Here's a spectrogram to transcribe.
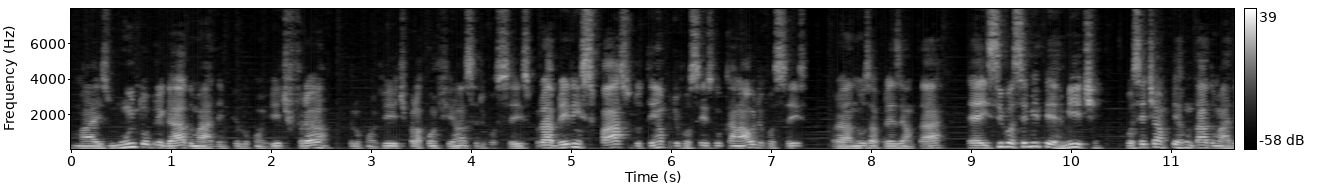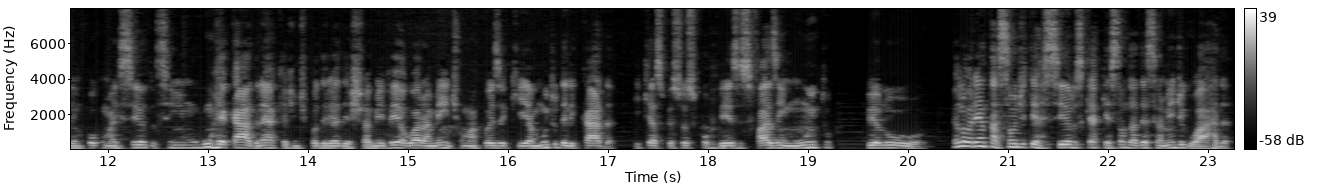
Mas muito obrigado, Marden, pelo convite, Fran, pelo convite, pela confiança de vocês, por abrirem espaço do tempo de vocês, do canal de vocês, para nos apresentar. É, e se você me permite, você tinha perguntado, Marden, um pouco mais cedo, assim, algum recado, né, que a gente poderia deixar. Me veio agora à mente uma coisa que é muito delicada e que as pessoas, por vezes, fazem muito pelo, pela orientação de terceiros, que é a questão do adestramento de guarda.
